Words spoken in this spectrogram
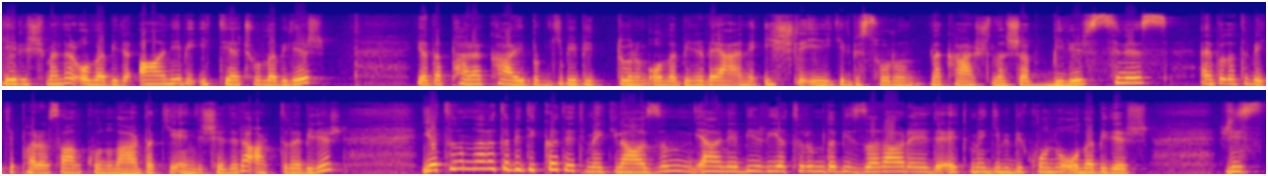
gelişmeler olabilir. Ani bir ihtiyaç olabilir ya da para kaybı gibi bir durum olabilir veya hani işle ilgili bir sorunla karşılaşabilirsiniz. Yani bu da tabii ki parasal konulardaki endişeleri arttırabilir. Yatırımlara tabii dikkat etmek lazım. Yani bir yatırımda bir zarar elde etme gibi bir konu olabilir risk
